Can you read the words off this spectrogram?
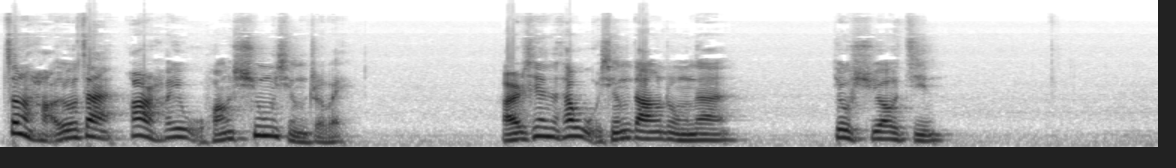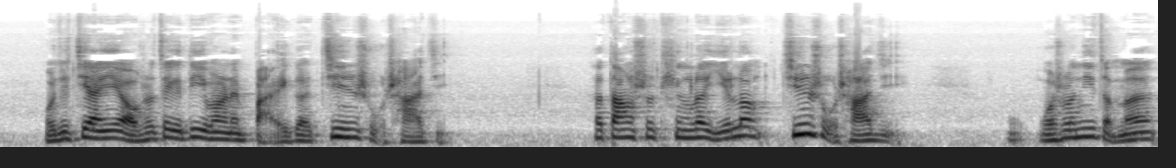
正好又在二黑五黄凶星之位。而现在他五行当中呢，又需要金，我就建议我说这个地方呢摆一个金属茶几。他当时听了一愣，金属茶几，我说你怎么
